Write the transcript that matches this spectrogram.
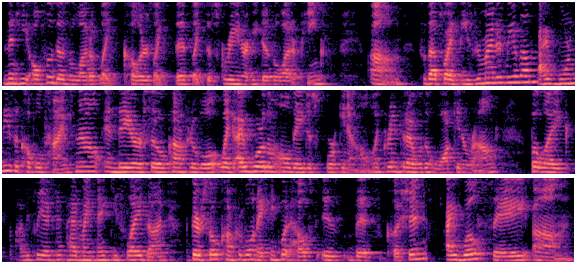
And then he also does a lot of like colors like this, like this green, or he does a lot of pinks. Um, so that's why these reminded me of them. I've worn these a couple times now and they are so comfortable. Like I wore them all day just working at home. Like granted, I wasn't walking around, but like obviously I could have had my Nike slides on, but they're so comfortable. And I think what helps is this cushion. I will say um,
